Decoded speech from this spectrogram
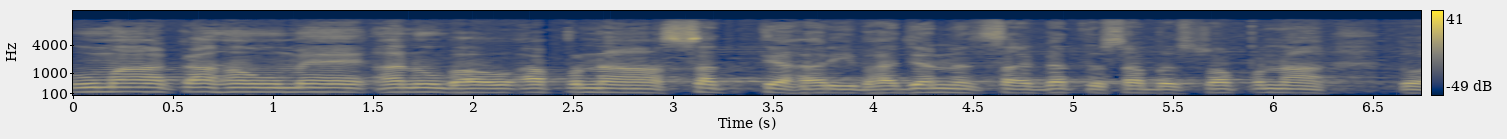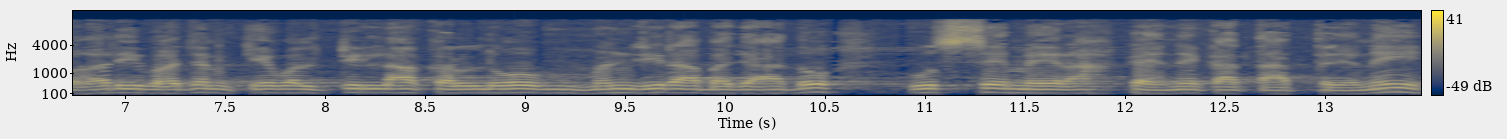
उमा कहूँ मैं अनुभव अपना सत्य हरि भजन सगत सब स्वप्ना तो हरि भजन केवल टिल्ला कर लो, मंजीरा बजा दो, उससे मेरा कहने का तात्पर्य नहीं।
